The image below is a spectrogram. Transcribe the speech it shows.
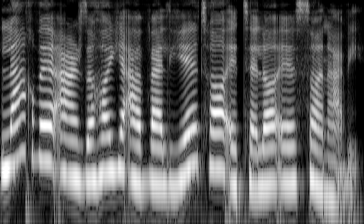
لغو ارزه های اولیه تا اطلاع ثانوی.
